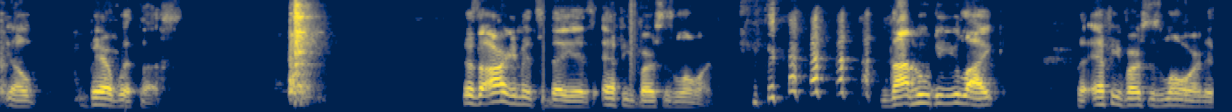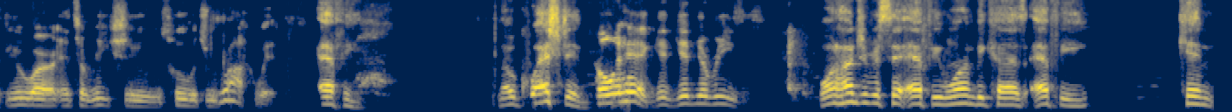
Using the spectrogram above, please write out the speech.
you know, bear with us. Because the argument today is Effie versus Lauren. not who do you like, but Effie versus Lauren. If you were in Tariq's shoes, who would you rock with? Effie. No question. Go ahead, give give your reasons. 100% Effie won because Effie can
